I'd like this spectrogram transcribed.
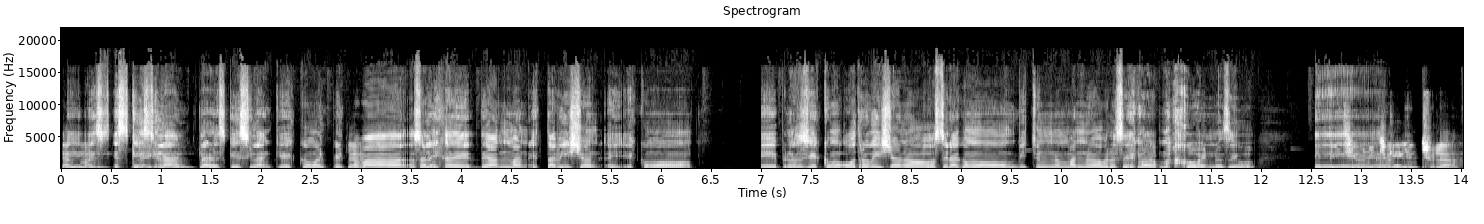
Ant-Man, es, es la Casey hija, Lang, ¿no? claro, es Casey Lang, que es como el, el Claro. papá, o sea, la hija de, de Ant-Man, está Vision, es como. Eh, pero no sé si es como otro Vision o, o será como un Vision no- más nuevo, pero se ve más, más joven, no sé. como, eh, Vision, ok. enchulado.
